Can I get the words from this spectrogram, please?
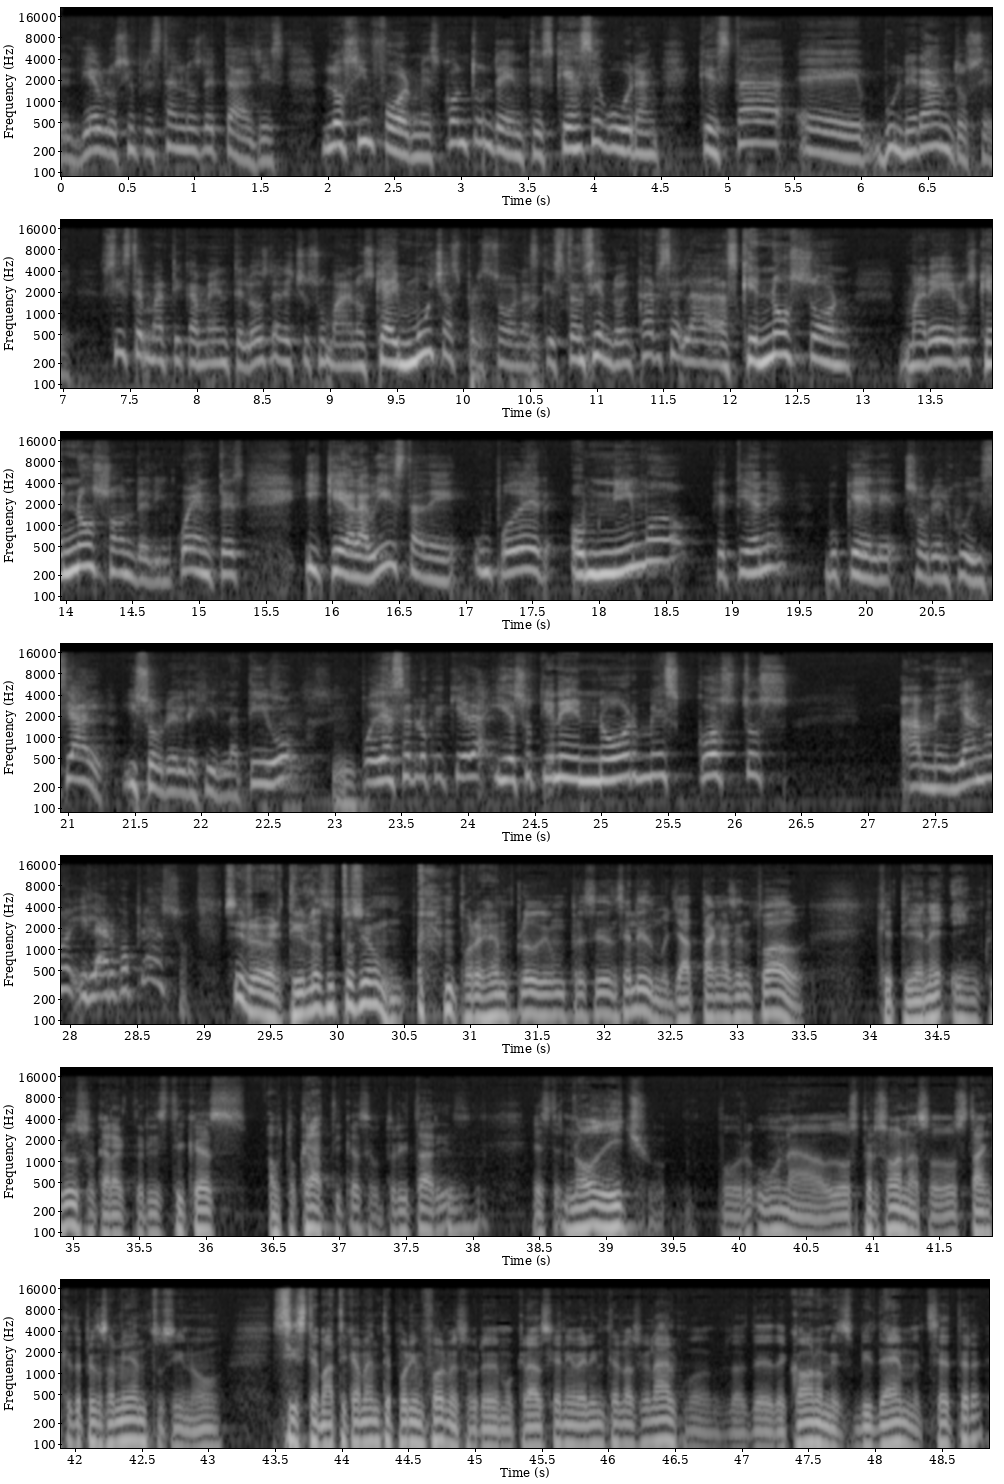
el diablo siempre está en los detalles, los informes contundentes que aseguran que está eh, vulnerándose sistemáticamente los derechos humanos, que hay muchas personas que están siendo encarceladas, que no son mareros, que no son delincuentes y que a la vista de un poder omnímodo que tiene Bukele sobre el judicial y sobre el legislativo, puede hacer lo que quiera y eso tiene enormes costos a mediano y largo plazo. Sí, revertir la situación, por ejemplo, de un presidencialismo ya tan acentuado, que tiene incluso características autocráticas, autoritarias, este, no dicho por una o dos personas o dos tanques de pensamiento, sino sistemáticamente por informes sobre democracia a nivel internacional, como las de The Economist, BIDEM, etcétera,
